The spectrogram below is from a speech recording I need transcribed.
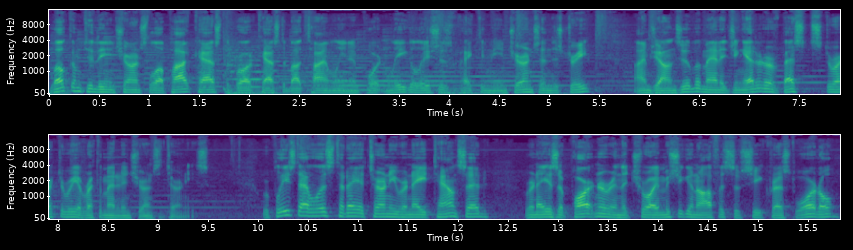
Welcome to the Insurance Law Podcast, the broadcast about timely and important legal issues affecting the insurance industry. I'm John Czuba, managing editor of Best's Directory of Recommended Insurance Attorneys. We're pleased to have with us today attorney Renee Townsend. Renee is a partner in the Troy, Michigan office of Secrest Wardle.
